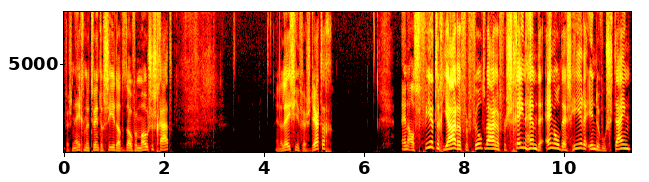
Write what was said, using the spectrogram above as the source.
Vers 29 zie je dat het over Mozes gaat. En dan lees je in vers 30. En als veertig jaren vervuld waren, verscheen hem de engel des Heren in de woestijn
